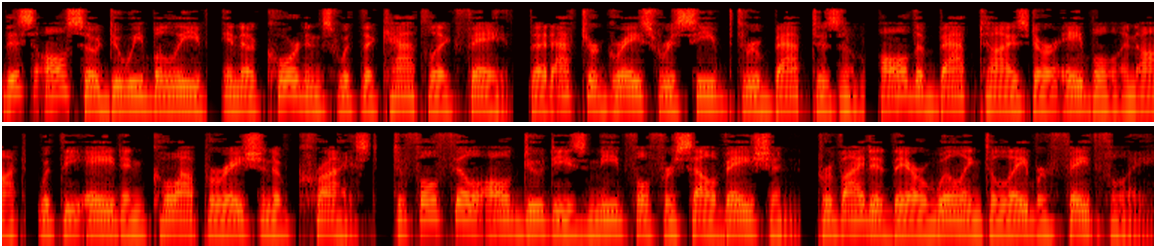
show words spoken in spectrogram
This also do we believe, in accordance with the Catholic faith, that after grace received through baptism, all the baptized are able and ought, with the aid and cooperation of Christ, to fulfill all duties needful for salvation, provided they are willing to labor faithfully.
